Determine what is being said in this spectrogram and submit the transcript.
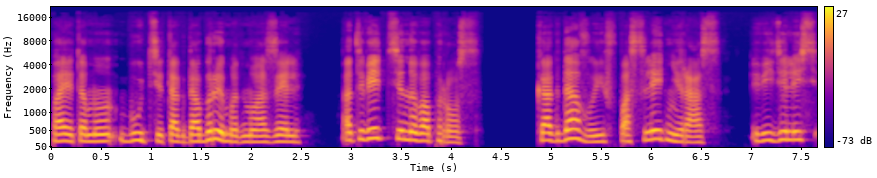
Поэтому будьте так добры, мадмуазель, ответьте на вопрос. Когда вы в последний раз виделись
